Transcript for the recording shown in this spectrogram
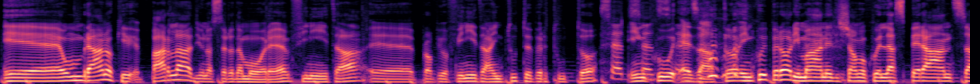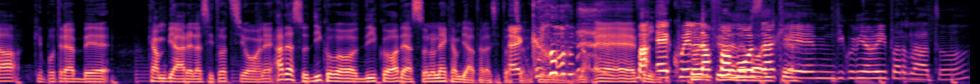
È un brano che parla di una storia d'amore finita, eh, proprio finita in tutto e per tutto, Sad, in sad, cui, sad. esatto, in cui però rimane diciamo quella speranza che potrebbe cambiare la situazione. Adesso dico, dico adesso non è cambiata la situazione. Ecco. quindi, no, è, è Ma finita. è quella Come famosa che- di cui mi avevi parlato?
